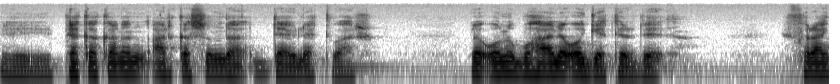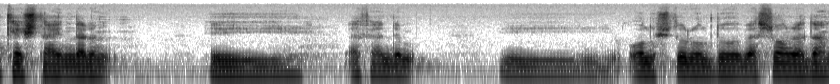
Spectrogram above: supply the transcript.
E, PKK'nın arkasında devlet var. Ve onu bu hale o getirdi. Frankenstein'ların efendim oluşturulduğu ve sonradan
